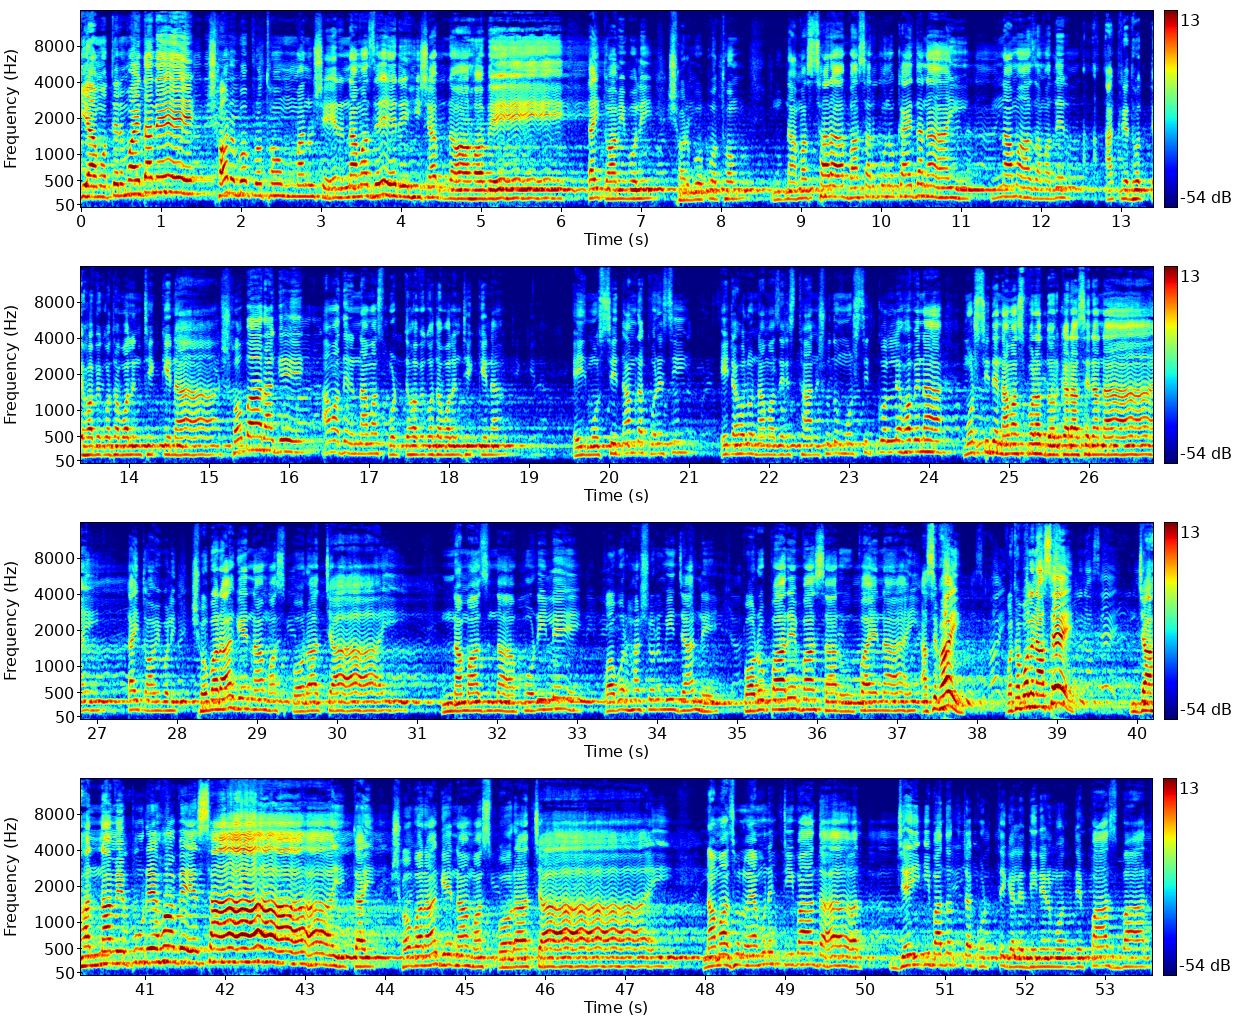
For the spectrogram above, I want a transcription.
কিয়ামতের ময়দানে সর্বপ্রথম মানুষের নামাজের হিসাব নেওয়া হবে। তাই তো আমি বলি সর্বপ্রথম, নামাজ ছাড়া বাঁচার কোনো কায়দা নাই। নামাজ আমাদের আঁকড়ে ধরতে হবে, কথা বলেন ঠিক কিনা? সবার আগে আমাদের নামাজ পড়তে হবে, কথা বলেন ঠিক কিনা? এই মসজিদ আমরা করেছি, এটা হলো নামাজের স্থান। শুধু মসজিদ করলে হবে না, মসজিদে নামাজ পড়ার দরকার আছে না নাই? তাই তো আমি বলি, সবার আগে নামাজ পড়া চাই। নামাজ না পড়িলে কবর হাসর মি জানে পরপারে বাসার উপায় নাই। আছে ভাই? কথা বলেন, আছে? জাহান নামে পুরে হবে সাই তাই সবার আগে নামাজ পড়া চাই। নামাজ হলো এমন একটি ইবাদত, যেই ইবাদতটা করতে গেলে দিনের মধ্যে পাঁচবার।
